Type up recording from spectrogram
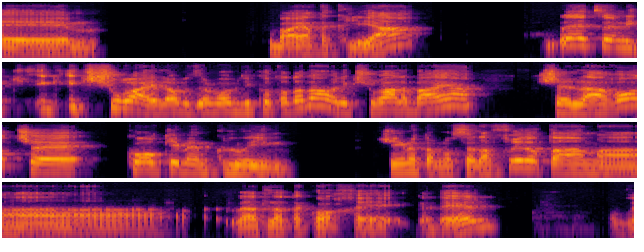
אה, בעיית הכליאה. בעצם היא, היא, היא קשורה, היא לא, זה לא בדיוק אותו דבר, אבל היא קשורה לבעיה של להראות שקוורקים הם כלואים. שאם אתה מנסה להפריד אותם, ה- לאט לאט הכוח אה, גדל. ו...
